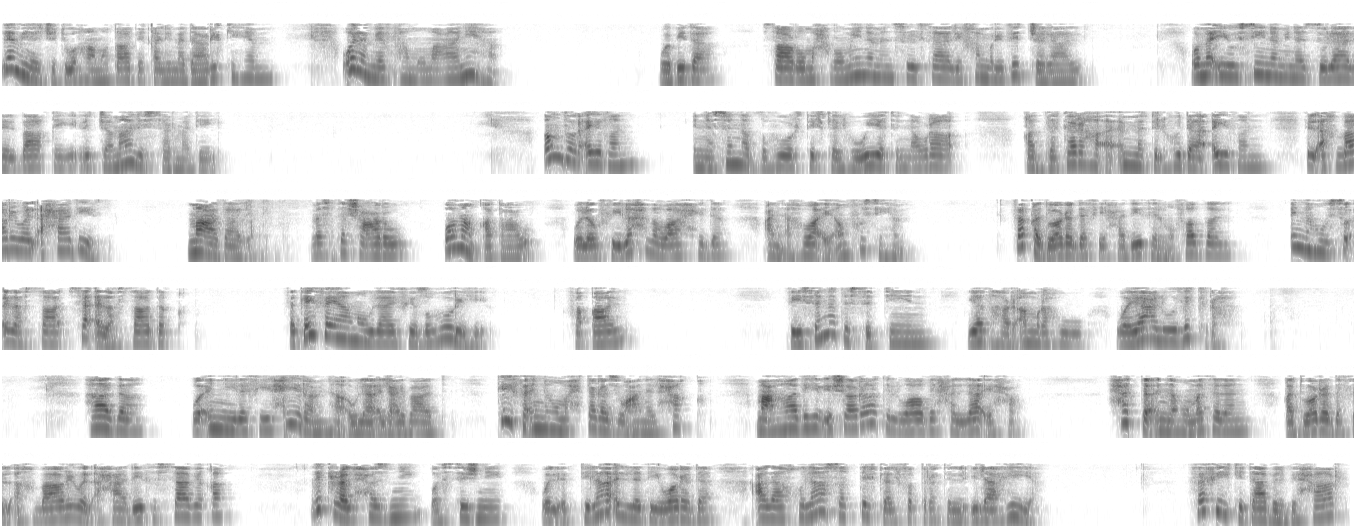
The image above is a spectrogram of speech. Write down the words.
لم يجدوها مطابقة لمداركهم ولم يفهموا معانيها. وبذا صاروا محرومين من سلسال خمر ذي الجلال ومأيوسين من الزلال الباقي للجمال السرمدي. انظر أيضا إن سنة ظهور تلك الهوية النوراء قد ذكرها أئمة الهدى أيضا في الأخبار والأحاديث. مع ذلك ما استشعروا وما انقطعوا ولو في لحظة واحدة عن أهواء أنفسهم. فقد ورد في حديث المفضل إنه سئل سأل الصادق فكيف يا مولاي في ظهوره؟ فقال في سنة الستين يظهر أمره ويعلو ذكره. هذا وإني لفي حيرة من هؤلاء العباد كيف إنهم احترزوا عن الحق مع هذه الإشارات الواضحة اللائحة حتى أنه مثلا قد ورد في الأخبار والأحاديث السابقة ذكر الحزن والسجن والابتلاء الذي ورد على خلاصة تلك الفطرة الإلهية. ففي كتاب البحار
